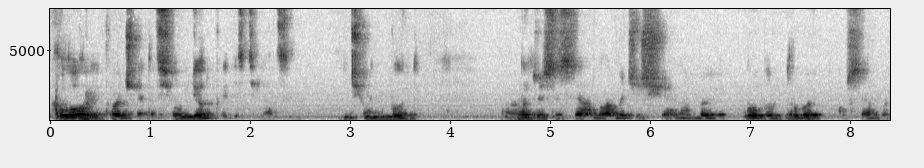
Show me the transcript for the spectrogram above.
хлора и прочее, это все уйдет при дистилляции. Ничего не будет. Ну, то есть, если она была бы чище, она бы был бы другой вкус бы.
